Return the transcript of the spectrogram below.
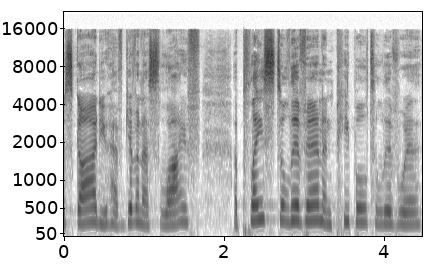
Generous God, you have given us life, a place to live in, and people to live with.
